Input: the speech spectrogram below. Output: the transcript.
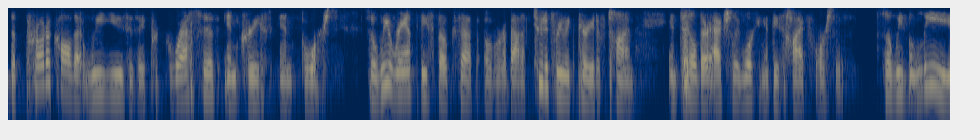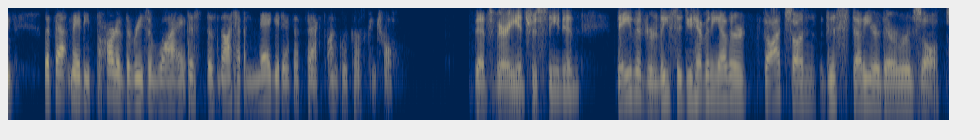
The protocol that we use is a progressive increase in force. So we ramp these folks up over about a two to three week period of time until they're actually working at these high forces. So we believe that that may be part of the reason why this does not have a negative effect on glucose control. That's very interesting. And David or Lisa, do you have any other thoughts on this study or their results?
